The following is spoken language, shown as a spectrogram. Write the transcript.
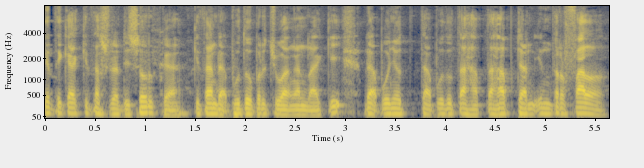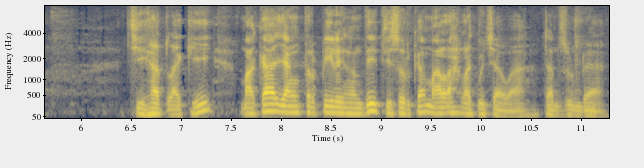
ketika kita sudah di surga, kita tidak butuh perjuangan lagi, tidak punya tidak butuh tahap-tahap dan interval jihad lagi, maka yang terpilih nanti di surga malah lagu Jawa dan Sunda.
